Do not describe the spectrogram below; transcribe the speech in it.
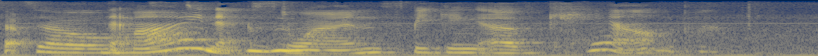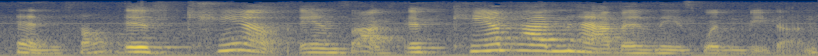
So, So next. my next Mhm. one, speaking of camp, and song. if camp and socks, if camp hadn't happened, these wouldn't be done.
